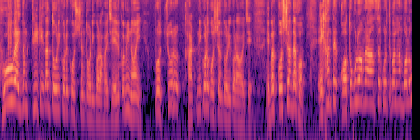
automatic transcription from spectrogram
খুব একদম ক্রিটিক্যাল তৈরি করে কোশ্চেন তৈরি করা হয়েছে। এরকমই নয়। প্রচুর খাটনি করে কোশ্চেন তৈরি করা হয়েছে। এবার কোশ্চেন দেখো, এখান থেকে কতগুলো আমরা আনসার করতে পারলাম বলো?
